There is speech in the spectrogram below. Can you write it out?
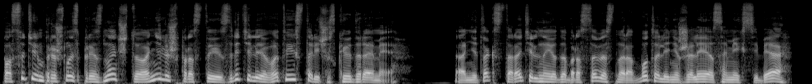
По сути, им пришлось признать, что они лишь простые зрители в этой исторической драме. Они так старательно и добросовестно работали, не жалея самих себя,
